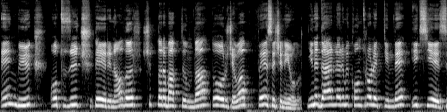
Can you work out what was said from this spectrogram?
en büyük 33 değerini alır. Şıklara baktığımda doğru cevap B seçeneği olur. Yine değerlerimi kontrol ettiğimde x, y, z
